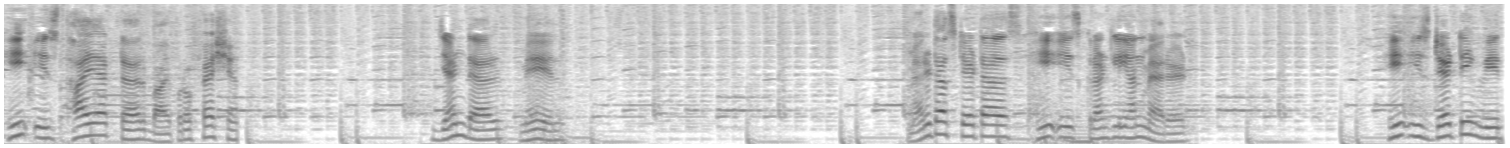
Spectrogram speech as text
He is Thai actor by profession. Gender male. Marital status He is currently unmarried. He is dating with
